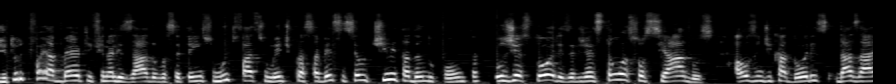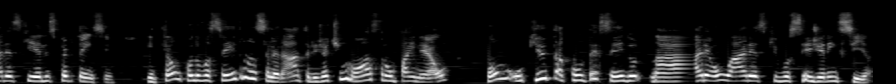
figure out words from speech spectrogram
de tudo que foi aberto e finalizado, você tem isso muito facilmente para saber se seu time está dando conta. Os gestores eles já estão associados aos indicadores das áreas que eles pertencem. Então, quando você entra no Acelerator, ele já te mostra um painel com o que está acontecendo na área ou áreas que você gerencia.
